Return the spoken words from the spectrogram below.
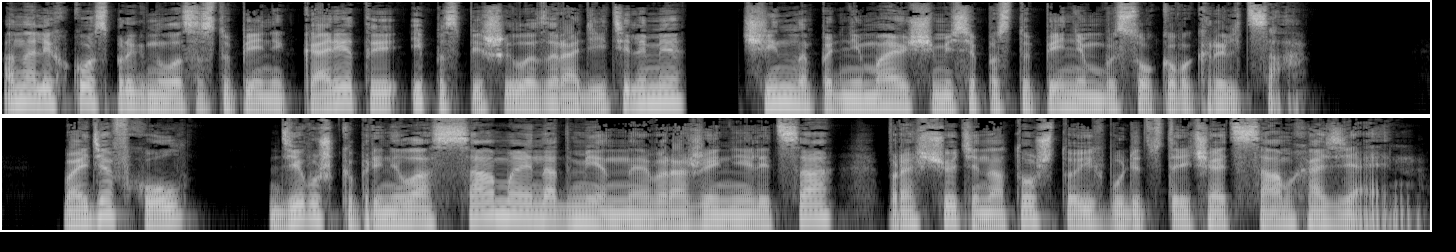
Она легко спрыгнула со ступенек кареты и поспешила за родителями, чинно поднимающимися по ступеням высокого крыльца. Войдя в холл, девушка приняла самое надменное выражение лица в расчете на то, что их будет встречать сам хозяин.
